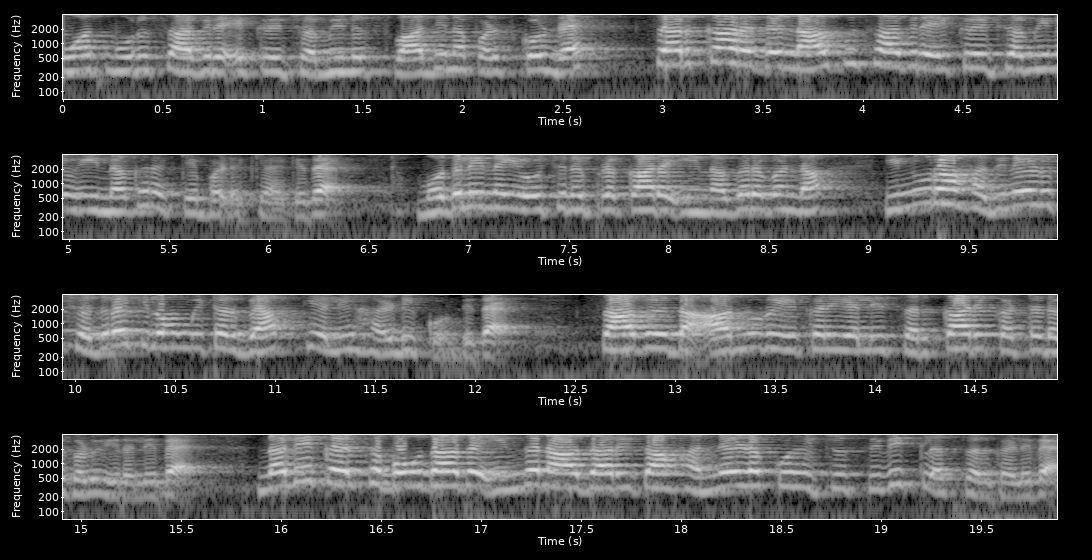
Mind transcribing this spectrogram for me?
ಮೂವತ್ಮೂರು ಸಾವಿರ ಎಕರೆ ಜಮೀನು ಸ್ವಾಧೀನಪಡಿಸಿಕೊಂಡ್ರೆ ಸರ್ಕಾರದ ನಾಲ್ಕು ಸಾವಿರ ಎಕರೆ ಜಮೀನು ಈ ನಗರಕ್ಕೆ ಬಳಕೆಯಾಗಿದೆ. ಮೊದಲಿನ ಯೋಜನೆ ಪ್ರಕಾರ ಈ ನಗರವನ್ನ ಇನ್ನೂರ ಹದಿನೇಳು ಚದರ ಕಿಲೋಮೀಟರ್ ವ್ಯಾಪ್ತಿಯಲ್ಲಿ ಹರಡಿಕೊಂಡಿದೆ. ಸಾವಿರದ ಆರುನೂರು ಎಕರೆಯಲ್ಲಿ ಸರ್ಕಾರಿ ಕಟ್ಟಡಗಳು ಇರಲಿವೆ. ನವೀಕರಿಸಬಹುದಾದ ಇಂಧನ ಆಧಾರಿತ ಹನ್ನೆರಡಕ್ಕೂ ಹೆಚ್ಚು ಸಿವಿಕ್ ಕ್ಲಸ್ಟರ್ಗಳಿವೆ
